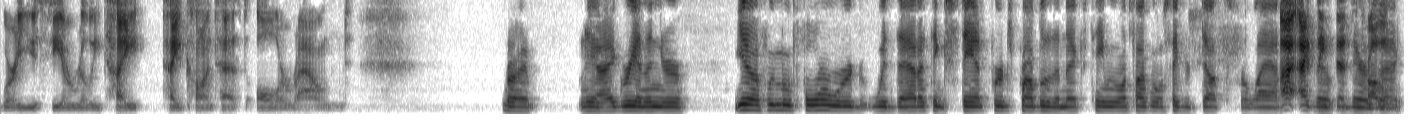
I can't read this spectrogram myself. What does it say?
where you see a really tight tight contest all around. Right. Yeah, I agree. And then you're, you know, if we move forward with that, I think Stanford's probably the next team we want to talk about. We'll save your Ducks for last. I, I think that's probably Zach.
